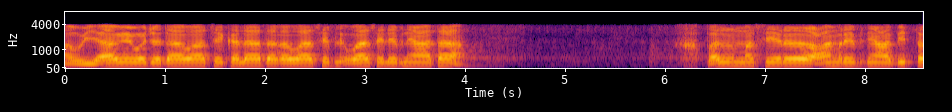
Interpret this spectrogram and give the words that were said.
او یاوی وجه دا وا چې کله دغه واصل واصل ابن عطا خپل مسیر عمر ابن عبید ته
